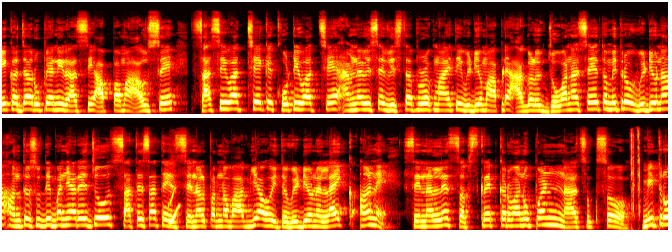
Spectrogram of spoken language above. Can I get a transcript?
એક હજાર રૂપિયાની રાશિ આપવામાં આવશે. સાચી વાત છે કે ખોટી વાત છે? એમના વિશે વિસ્તારપૂર્વક માહિતી વિડીયોમાં આપણે આગળ જોવાના છે. તો મિત્રો, વિડીયોના અંત સુધી બન્યા રહેજો. સાથે સાથે ચેનલ પર નવા આવ્યા હોય તો વિડીયોને લાઈક અને ચેનલને સબસ્ક્રાઇબ કરવાનું પણ ના ચૂકશો. મિત્રો,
